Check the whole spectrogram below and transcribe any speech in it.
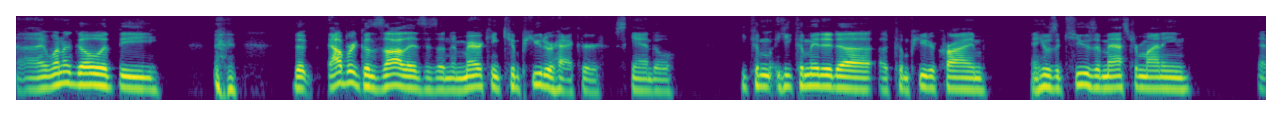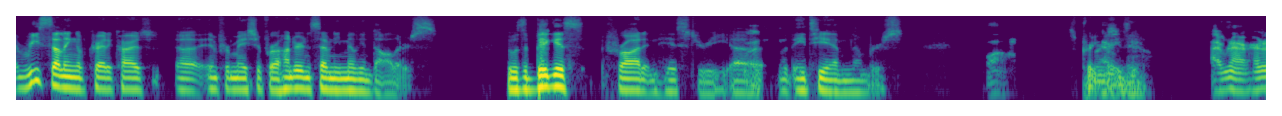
I want to go with the the Albert Gonzalez is an American computer hacker scandal. He com- he committed a, a computer crime and he was accused of masterminding and reselling of credit cards uh, information for 170 million dollars. It was the biggest fraud in history uh, with ATM numbers. wow, It's pretty Crazy. I've never heard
